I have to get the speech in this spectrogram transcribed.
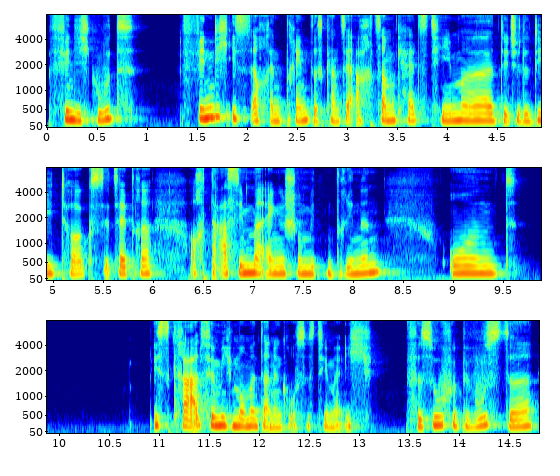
finde ich gut. Finde ich, ist auch ein Trend, das ganze Achtsamkeitsthema, Digital Detox etc. Auch da sind wir eigentlich schon mittendrin und ist gerade für mich momentan ein großes Thema. Ich versuche bewusster,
